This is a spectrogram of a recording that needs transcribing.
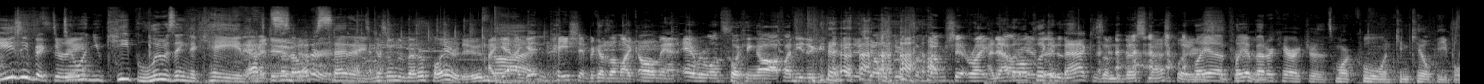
Easy victory. Dylan, you keep losing to Cade, and it's because so I'm better. upsetting. because I'm the better player, dude. I get, I God. get impatient because I'm like, oh man, everyone's clicking off. I need to, I need to go and do some dumb shit right and now. now they're all clicking back because I'm the best Smash player. Play a play a better character that's more cool and can kill people.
